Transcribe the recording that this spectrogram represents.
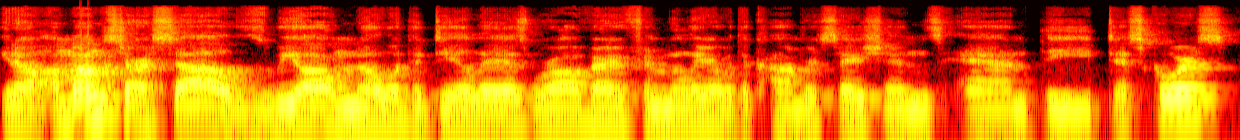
you know amongst ourselves we all know what the deal is we're all very familiar with the conversations and the discourse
